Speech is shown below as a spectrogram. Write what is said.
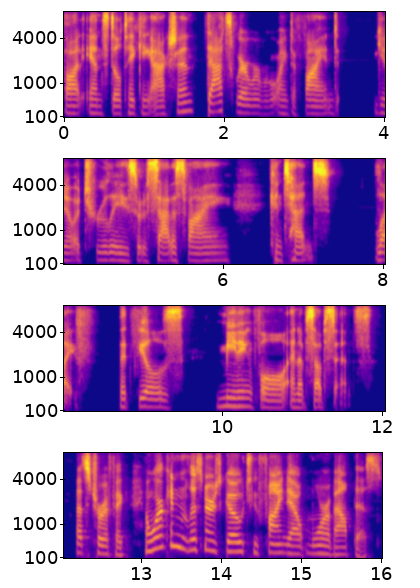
thought and still taking action that's where we're going to find you know a truly sort of satisfying content life that feels meaningful and of substance. That's terrific. And where can listeners go to find out more about this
